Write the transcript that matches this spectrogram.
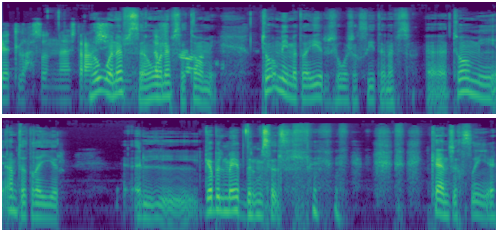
قتل حصن هو نفسه هو نفسه. تومي. تومي ما تغيرش هو شخصيته نفسها آه، تومي إمتى تغير. قبل ما يبدأ المسلسل. كان شخصية.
